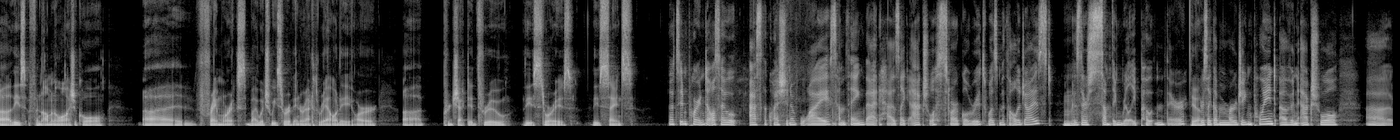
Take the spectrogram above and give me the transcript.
uh, these phenomenological uh, frameworks by which we sort of interact with reality are uh, projected through these stories, these saints. It's important to also ask the question of why something that has like actual historical roots was mythologized, because there's something really potent there. Yeah. There's like a merging point of an actual, uh,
